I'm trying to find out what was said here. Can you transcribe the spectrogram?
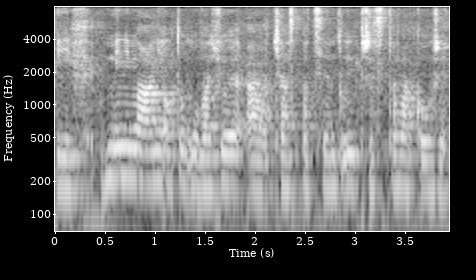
jich minimálně o tom uvažuje a část pacientů i přestala kouřit.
